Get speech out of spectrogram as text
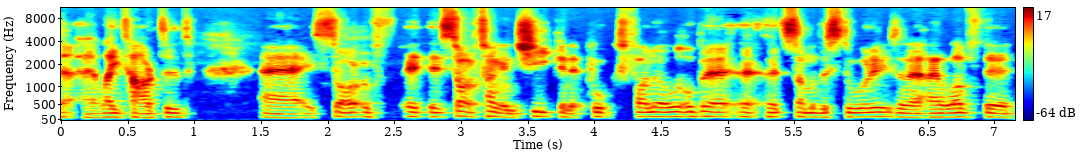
uh, light-hearted. Uh, it's sort of it, it's sort of tongue in cheek and it pokes fun a little bit at, at some of the stories, and I, I love the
